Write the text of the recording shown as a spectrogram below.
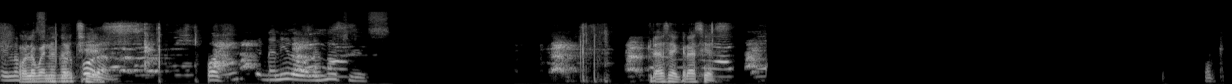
en los Hola, buenas noches. Joaquín, bienvenido, buenas noches. Gracias, gracias. Ok,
